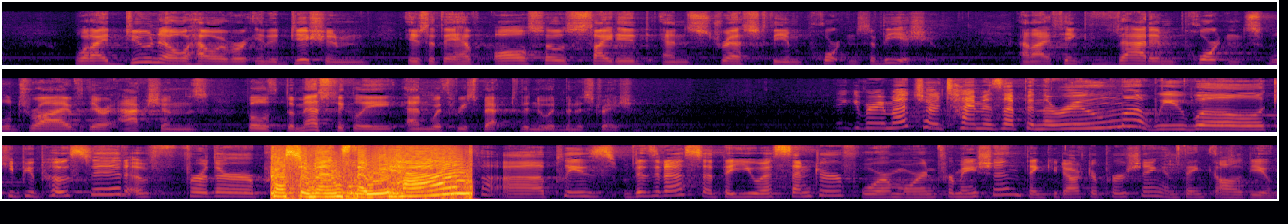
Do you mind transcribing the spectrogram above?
What I do know, however, in addition, is that they have also cited and stressed the importance of the issue. And I think that importance will drive their actions both domestically and with respect to the new administration. Thank you very much. Our time is up in the room. We will keep you posted of further press events that we have. Uh, Please visit us at the U.S. Center for more information. Thank you, Dr. Pershing, and thank all of you.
